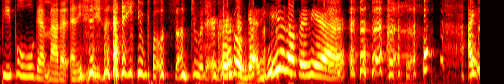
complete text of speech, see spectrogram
people will get mad at anything that you post on Twitter. Circle's getting heated up in here. I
